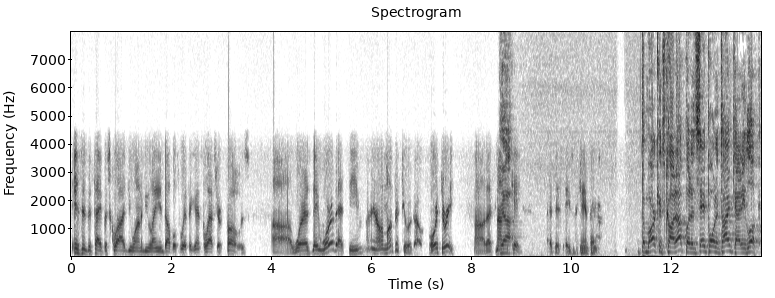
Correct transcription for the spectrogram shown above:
isn't the type of squad you want to be laying doubles with against lesser foes. Uh, whereas they were that team, you know, a month or two ago or three. Uh, that's not Yeah. the case at this stage of the campaign. The market's caught up, but at the same point in time, Teddy, look,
